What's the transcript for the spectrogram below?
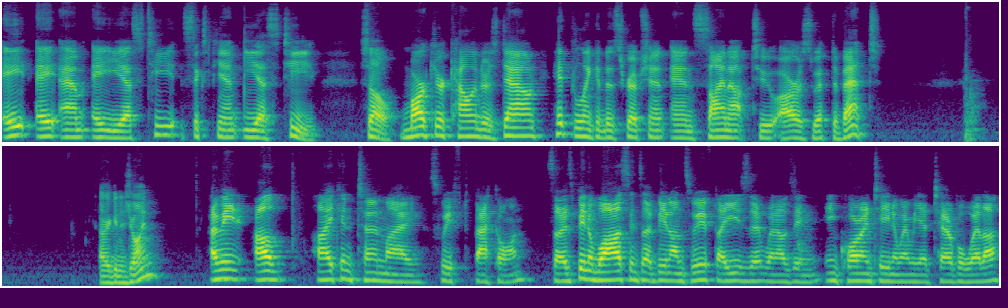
8 a.m. AEST, 6 p.m. EST. So mark your calendars down, hit the link in the description, and sign up to our Zwift event. Are you going to join? I mean, I'll I can turn my Zwift back on. So it's been a while since I've been on Zwift. I used it when I was in, in quarantine and when we had terrible weather,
